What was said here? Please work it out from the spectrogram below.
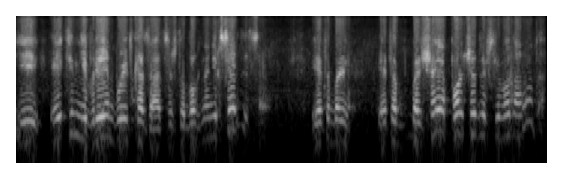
И этим евреям будет казаться, что Бог на них сердится. И это, это большая порча для всего народа.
